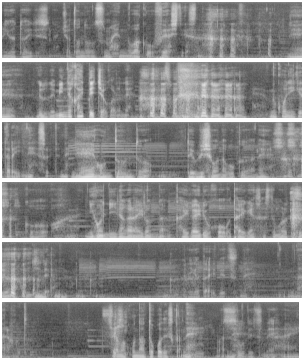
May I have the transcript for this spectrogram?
ありがたいですね。じゃあどんどんその辺の枠を増やしてですね。ねけどねみんな帰っていっちゃうからね。向こうに行けたらいいねそれでね。ねえほんとほんとデブ症な僕がねこう日本にいながらいろんな海外旅行を体験させてもらってるような感じで、うんうんありがたいですね。なるほど。じあまあこんなとこですかね,、そうねですね。はい。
